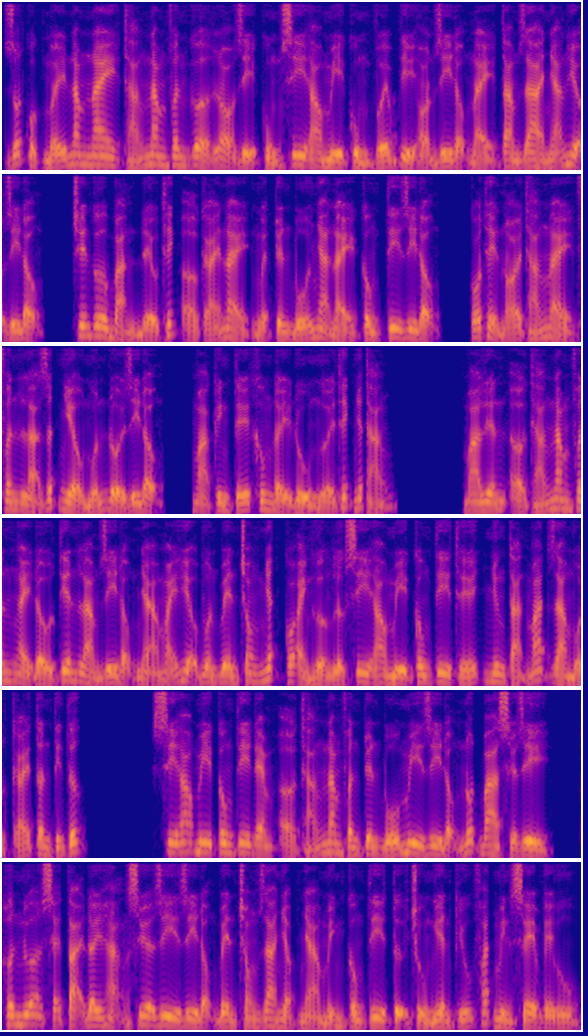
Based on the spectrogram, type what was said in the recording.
Rốt cuộc mấy năm nay tháng năm phân gỡ lọ dị cùng Xiaomi cùng với tỷ hòn di động này tam gia nhãn hiệu di động trên cơ bản đều thích ở cái này nguyện tuyên bố nhà này công ty di động có thể nói tháng này phân là rất nhiều muốn đổi di động mà kinh tế không đầy đủ người thích nhất tháng mà liên ở tháng năm phân ngày đầu tiên làm di động nhà máy hiệu buôn bên trong nhất có ảnh hưởng lực Xiaomi công ty thế nhưng tản mát ra một cái tân tin tức Xiaomi công ty đem ở tháng năm phân tuyên bố Mi di động Note 3 series, hơn nữa sẽ tại đây hạng series di động bên trong gia nhập nhà mình công ty tự chủ nghiên cứu phát minh CPU.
